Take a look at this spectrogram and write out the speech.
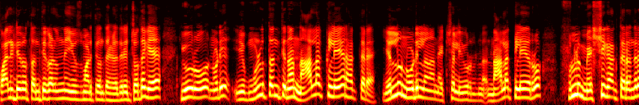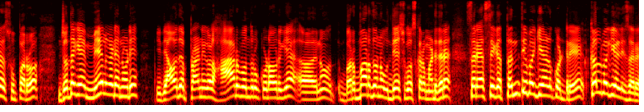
ಕ್ವಾಲಿಟಿ ಇರೋ ತಂತಿಗಳನ್ನೇ ಯೂಸ್ ಮಾಡ್ತೀವಿ ಅಂತ ಹೇಳಿದ್ರಿ. ಜೊತೆಗೆ ಇವರು ನೋಡಿ, ಈ ಮುಳ್ಳು ತಂತಿನ ನಾಲ್ಕು ಲೇಯರ್ ಹಾಕ್ತಾರೆ. ಎಲ್ಲೂ ನೋಡಿಲ್ಲ ನಾನು ಆ್ಯಕ್ಚುಲಿ ಇವರು ನಾಲ್ಕು ಲೇಯರು ಫುಲ್ ಮೆಶ್ಶಿಗೆ ಹಾಕ್ತಾರೆ ಅಂದರೆ ಸೂಪರು ಜೊತೆಗೆ ಮೇಲ್ಗಡೆ ನೋಡಿ, ಇದು ಯಾವುದೇ ಪ್ರಾಣಿಗಳು ಹಾರು ಬಂದರೂ ಕೂಡ ಅವರಿಗೆ ಏನೋ ಬರಬಾರ್ದು ಅನ್ನೋ ಉದ್ದೇಶಕ್ಕೋಸ್ಕರ ಮಾಡಿದ್ದಾರೆ. ಸರ್, ಎಸ್, ಈಗ ತಂತಿ ಬಗ್ಗೆ ಹೇಳ್ಕೊಟ್ರಿ. ಕಲ್ಲು ಬಗ್ಗೆ ಹೇಳಿ ಸರ್.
